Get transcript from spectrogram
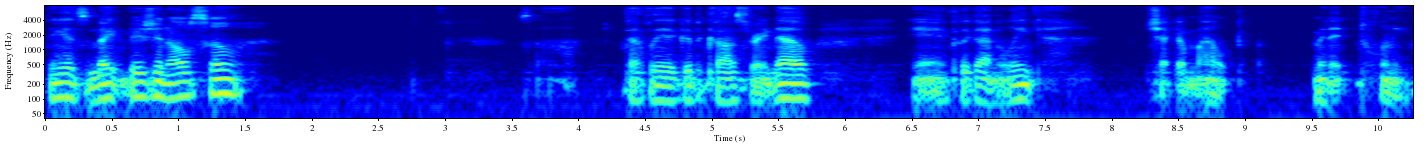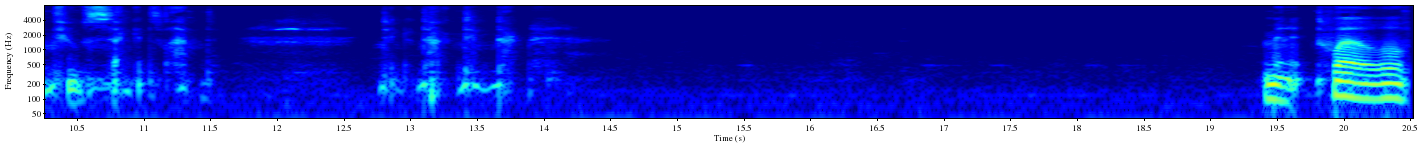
I think it's night vision also. So definitely a good cost right now. And click on the link. Check them out. Minute 22 seconds left. Tick tock, tick tock. Minute 12.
